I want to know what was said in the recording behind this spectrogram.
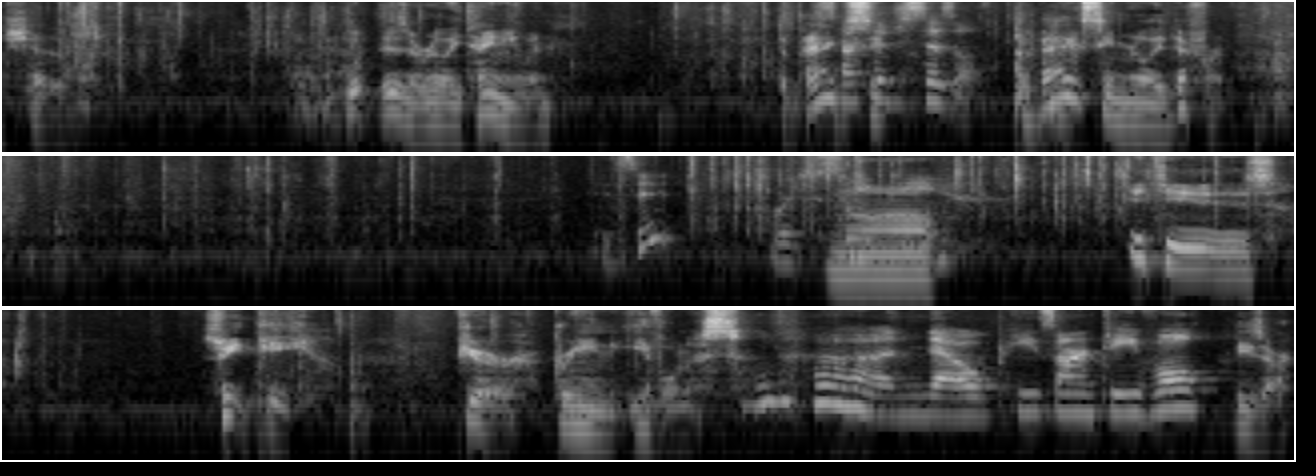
Shut it. Whoop, this is a really tiny one. The bags, Sausage seem, sizzle. the bags seem really different. Is it? Or sweet No. pea? It is sweet pea, pure green evilness. No, peas aren't evil. These are.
